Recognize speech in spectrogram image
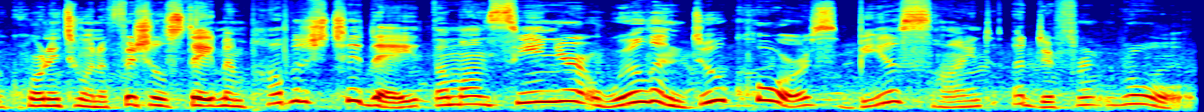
According to an official statement published today, the Monsignor will in due course be assigned a different role.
